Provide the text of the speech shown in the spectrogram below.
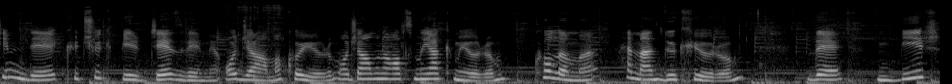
Şimdi küçük bir cezvemi ocağıma koyuyorum. Ocağımın altını yakmıyorum. Kolamı hemen döküyorum ve bir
